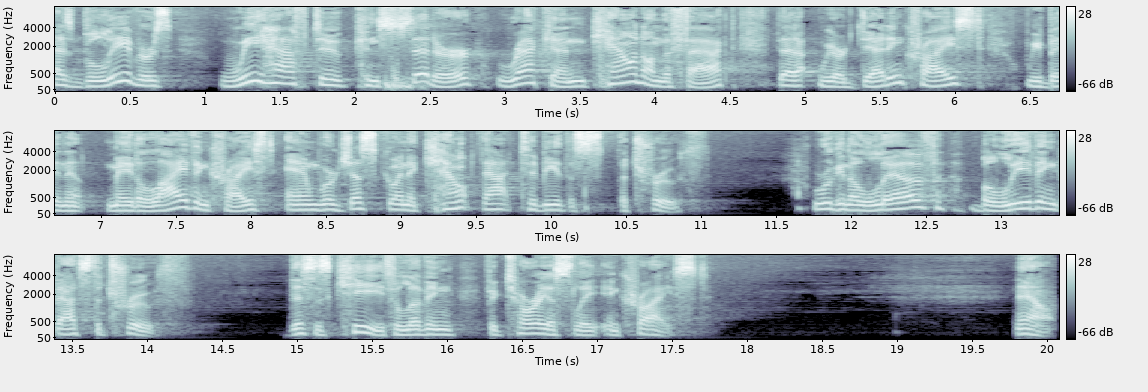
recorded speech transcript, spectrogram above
as believers, we have to consider, reckon, count on the fact that we are dead in Christ, we've been made alive in Christ, and we're just going to count that to be the, the truth. We're going to live believing that's the truth. This is key to living victoriously in Christ. Now,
